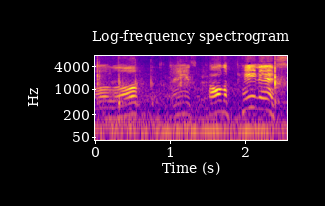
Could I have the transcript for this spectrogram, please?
Hello? Dang, it's called a penis.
